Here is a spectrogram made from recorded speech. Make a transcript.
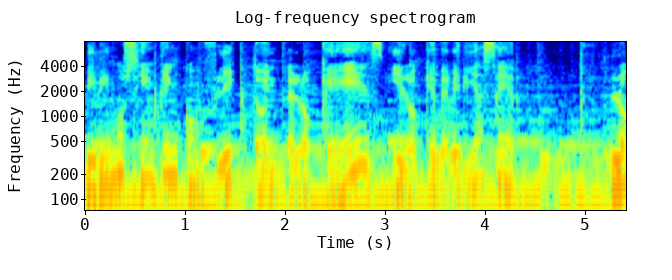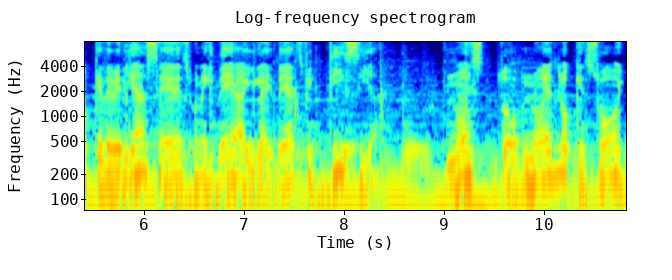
Vivimos siempre en conflicto entre lo que es y lo que debería ser. Lo que debería ser es una idea y la idea es ficticia. No, esto, no es lo que soy,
